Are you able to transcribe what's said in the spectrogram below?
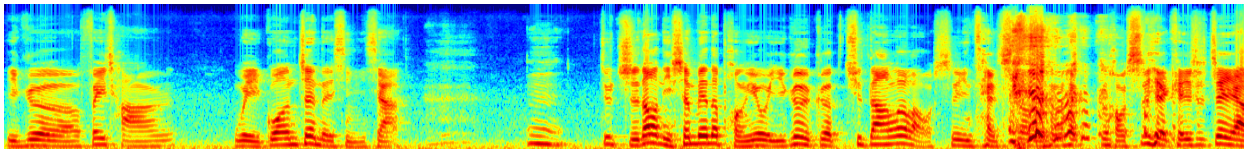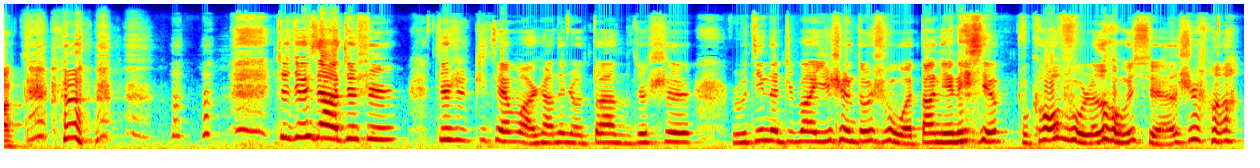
一个非常伟光正的形象。嗯，就直到你身边的朋友一个个去当了老师，你才知道 老师也可以是这样。这就像就是就是之前网上那种段子，就是如今的这帮医生都是我当年那些不靠谱的同学，是吗？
